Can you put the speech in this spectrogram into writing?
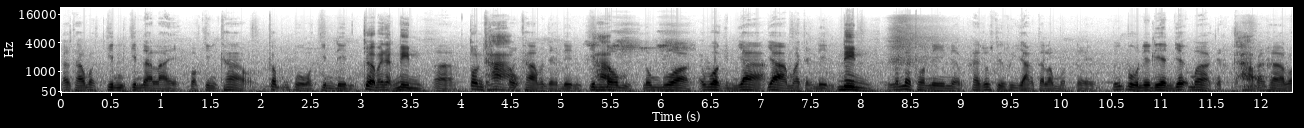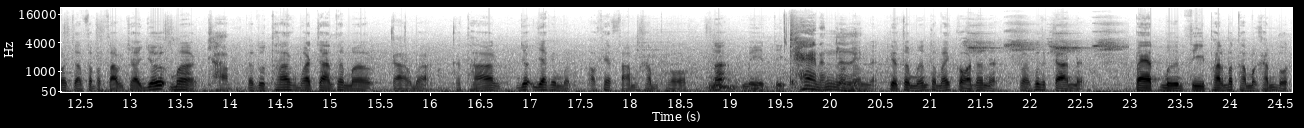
แล้วถามว่ากินกินอะไร บอกกินข้าวก็ปู่บอกกินดิน เกิดมาจากดินอ่าต้นข้าวต้นข้าวมาจากดิน กินครับนมนมวัวไอ้วัวกินหญ้าหญ้ามาจากดิน ดินแล้วแม่ธรณีเนี่ยให้ทุกสิ่งทุกอย่างแต่เราหมดเลยหลวงปู่เนี่ยเรียนเยอะมากเนี่ยครับต่างหากว่าจากสรรพสาวิชาเยอะมากครับ แต่สุดท้ายครูบาอาจารย์ท่านมากล่าวว่าคาถาเยอะแยะไปหมด เอาแค่สามคำพอณเมติแค่นั้นเลเท่ายนั้นแหละเปรียบเสมือนสมัยก่อนนั่นน่ะสมัยพุทธกาลน่ะแปดหมื่นสี่พันพระธรรมขันธ์บท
